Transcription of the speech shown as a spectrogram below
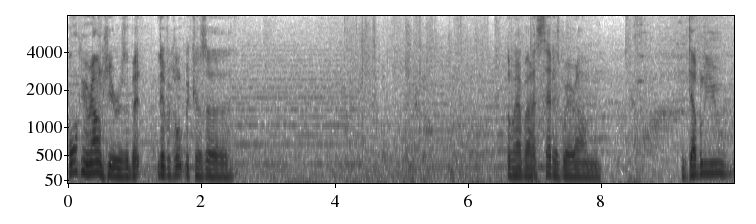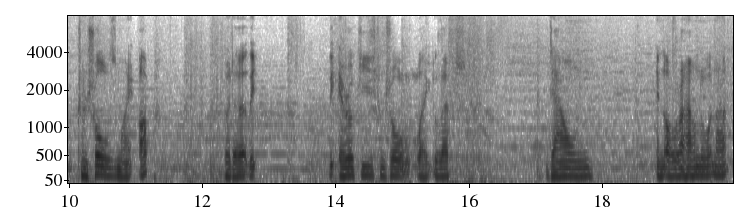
Walking around here is a bit difficult because uh, the way I've got it set is where um, W controls my up, but uh, the the arrow keys control like left, down, and all around and whatnot.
